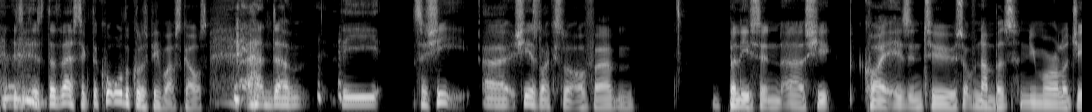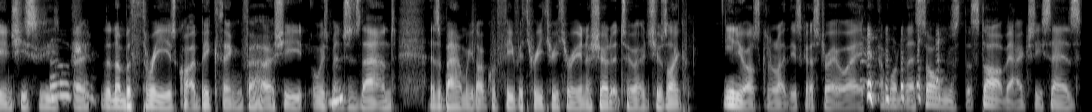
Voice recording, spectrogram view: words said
it's, it's the best thing. The, all the coolest people have skulls. And um, the so she uh, she has like a sort of um, beliefs in uh, she quite is into sort of numbers and numerology, and she's Oh, uh, the number three is quite a big thing for her. She always Mhm. mentions that, and there's a band we like called Fever Three Three Three, and I showed it to her, and she was like, "You knew I was going to like these guys straight away." And one of their songs, the start of it actually says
